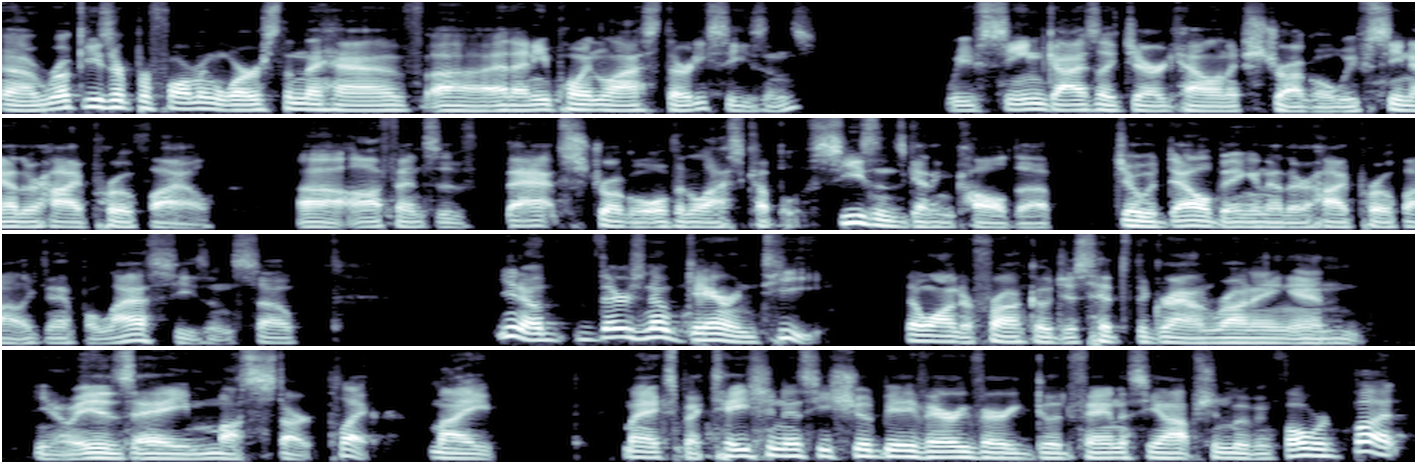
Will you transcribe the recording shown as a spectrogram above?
uh, rookies are performing worse than they have uh, at any point in the last 30 seasons. We've seen guys like Jarred Kelenic struggle. We've seen other high profile uh, offensive bats struggle over the last couple of seasons getting called up. Jo Adell being another high profile example last season. So, you know, there's no guarantee that Wander Franco just hits the ground running and you know, is a must start player. My my expectation is he should be a very very good fantasy option moving forward, but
